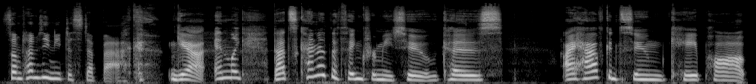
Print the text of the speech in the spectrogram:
sometimes you need to step back. Yeah, and like that's kind of the thing for me too, because I have consumed K-pop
